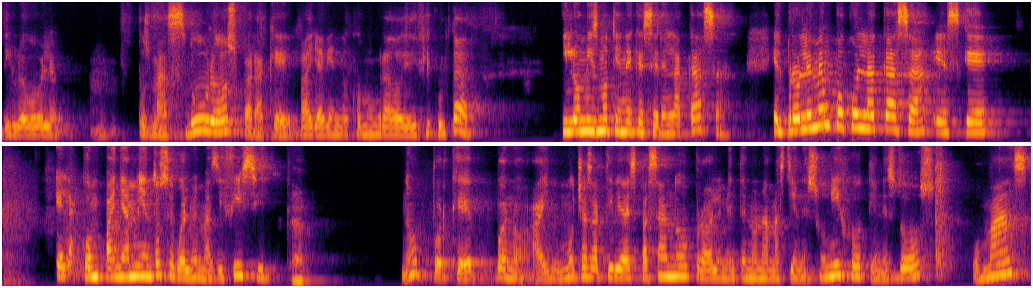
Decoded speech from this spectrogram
y luego pues más duros para que vaya viendo como un grado de dificultad. Y lo mismo tiene que ser en la casa. El problema un poco en la casa es que el acompañamiento se vuelve más difícil. Claro. ¿No? Porque, bueno, hay muchas actividades pasando, probablemente no nada más tienes un hijo, tienes dos, o más.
